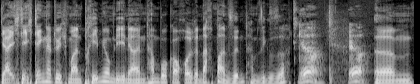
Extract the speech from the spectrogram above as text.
ja, ich, ich denke natürlich mal an Premium, die in Hamburg auch eure Nachbarn sind, haben sie gesagt. Ja, ja. Ähm,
